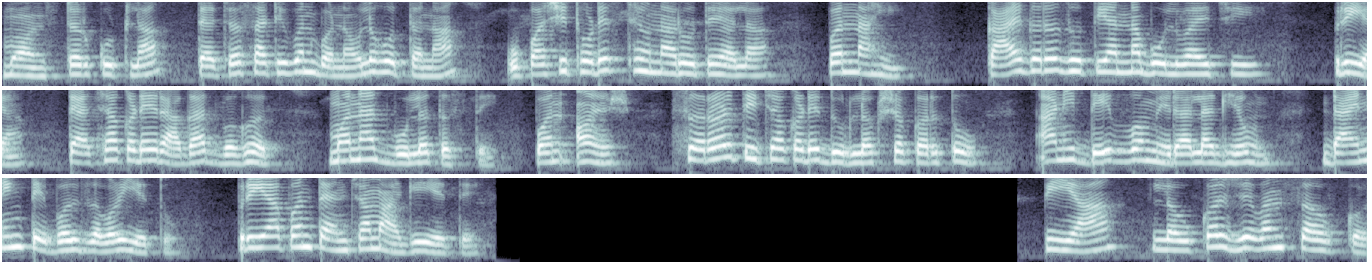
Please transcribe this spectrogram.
मॉन्स्टर कुठला? त्याच्यासाठी पण बनवलं होतं ना? उपाशी थोडेच ठेवणार होते याला. पण नाही. काय गरज होती यांना बोलवायची? प्रिया त्याच्याकडे रागात बघत मनात बोलत असते. पण अंश सरळ तिच्याकडे दुर्लक्ष करतो आणि देव व मीराला घेऊन डायनिंग टेबलजवळ येतो. प्रिया पण त्यांच्या मागे येते. पिया लवकर जेवण सर्व कर.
